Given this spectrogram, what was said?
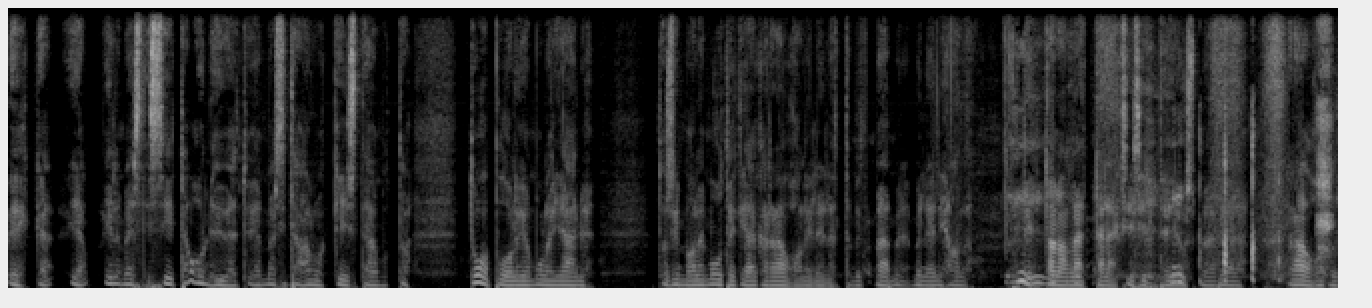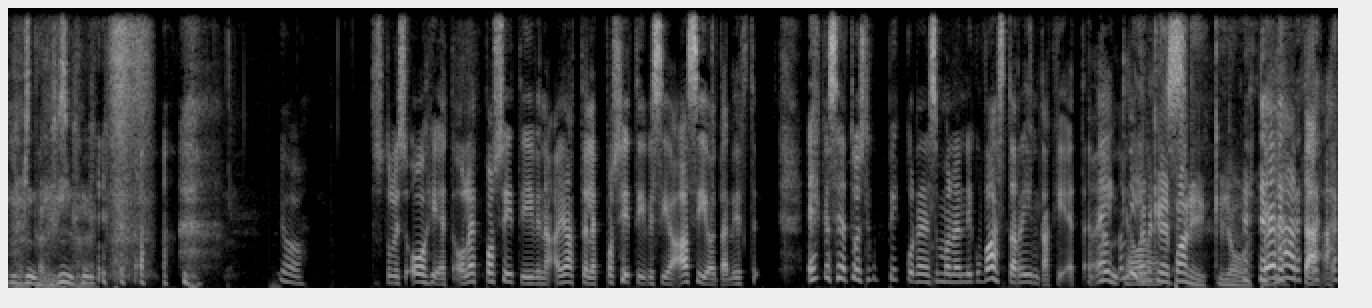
ehkä, ja ilmeisesti siitä on hyötyä, en mä sitä halua kiistää, mutta tuo puoli on mulle jäänyt, tosin mä olen muutenkin aika rauhallinen, että nyt mä menen ihan pittanan lättänäksi sitten, jos mä vielä rauhoitun tästä lisää. Joo, jos tulisi ohje, että ole positiivinen, ajattele positiivisia asioita, niin ehkä se tulisi niin pikkuinen semmoinen niin vastarintakin. Että, no, enkä no, Melkein paniikki, joo. Hätää.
